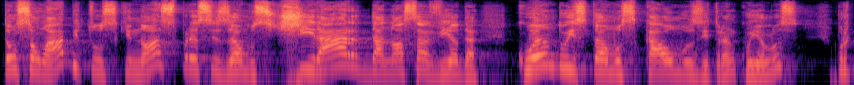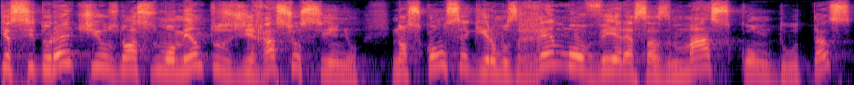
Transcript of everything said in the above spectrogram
Então são hábitos que nós precisamos tirar da nossa vida quando estamos calmos e tranquilos, porque se durante os nossos momentos de raciocínio nós conseguirmos remover essas más condutas,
